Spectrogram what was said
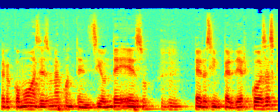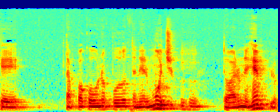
pero cómo haces una contención de eso, pero sin perder cosas que tampoco uno pudo tener mucho. Te voy a dar un ejemplo.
